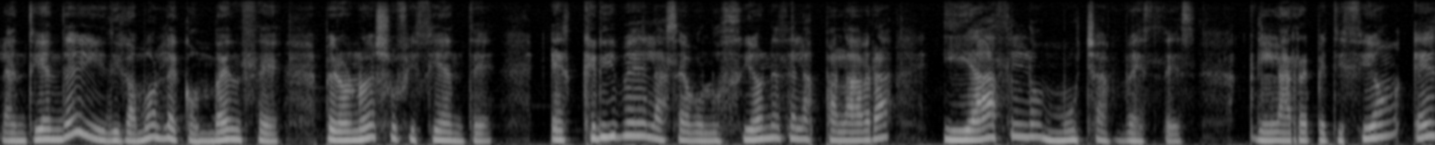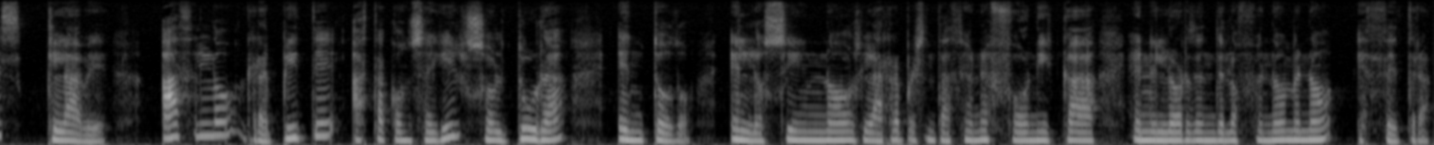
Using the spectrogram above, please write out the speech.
La entiende y digamos le convence, pero no es suficiente. Escribe las evoluciones de las palabras y hazlo muchas veces. La repetición es clave. Hazlo, repite hasta conseguir soltura en todo, en los signos, las representaciones fónicas, en el orden de los fenómenos, etc.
